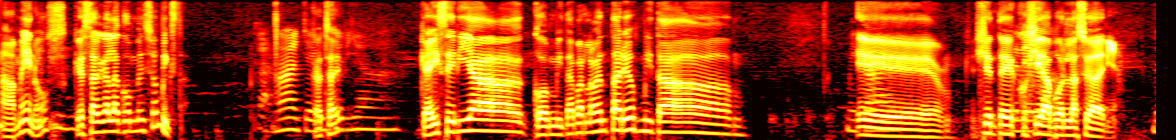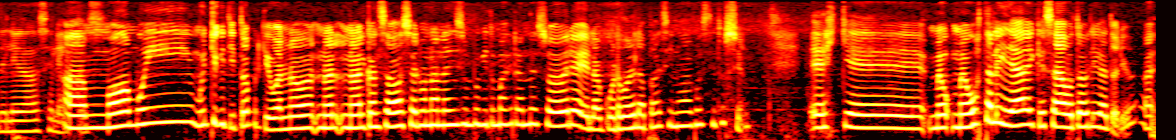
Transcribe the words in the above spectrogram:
a menos que salga la convención mixta. Ah, que ahí ¿Cachai? sería Que ahí sería con mitad parlamentarios, mitad, mitad eh, gente escogida por la ciudadanía. delegados electos. A modo muy, muy chiquitito, porque igual no, no, no he alcanzado a hacer un análisis un poquito más grande sobre el acuerdo de la paz y nueva constitución. Es que me, me gusta la idea de que sea voto obligatorio. Ah,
